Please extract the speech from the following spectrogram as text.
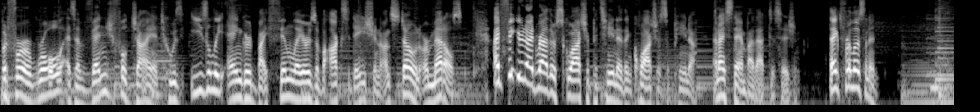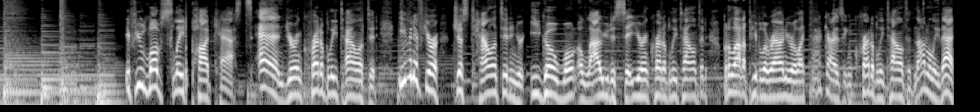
but for a role as a vengeful giant who was easily angered by thin layers of oxidation on stone or metals. I figured I'd rather squash a patina than quash a subpoena, and I stand by that decision. Thanks for listening. If you love Slate podcasts and you're incredibly talented, even if you're just talented and your ego won't allow you to say you're incredibly talented, but a lot of people around you are like, that guy's incredibly talented. Not only that,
